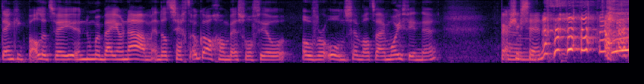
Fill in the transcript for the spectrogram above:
denk ik bij alle twee noemen bij jouw naam. En dat zegt ook al gewoon best wel veel over ons en wat wij mooi vinden. persicenne.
